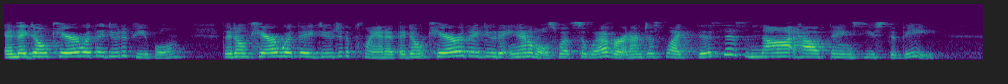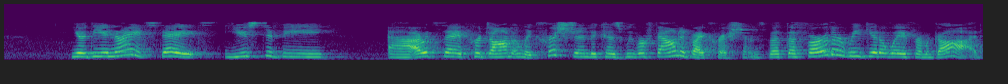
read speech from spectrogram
and they don't care what they do to people. They don't care what they do to the planet. They don't care what they do to animals whatsoever. And I'm just like, this is not how things used to be. You know, the United States used to be, uh, I would say, predominantly Christian because we were founded by Christians. But the further we get away from God,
